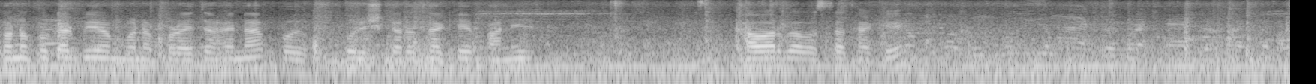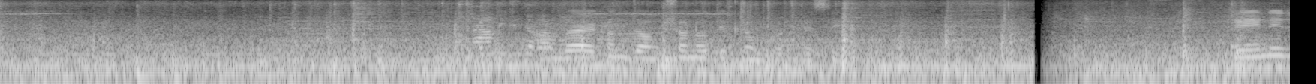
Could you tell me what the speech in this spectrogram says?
কোনো প্রকার বিড়ম্বনা পড়াইতে হয় না পরিষ্কারও থাকে, পানির খাওয়ার ব্যবস্থা থাকে। আমরা এখন জংশন অতিক্রম করতেছি। ট্রেনের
